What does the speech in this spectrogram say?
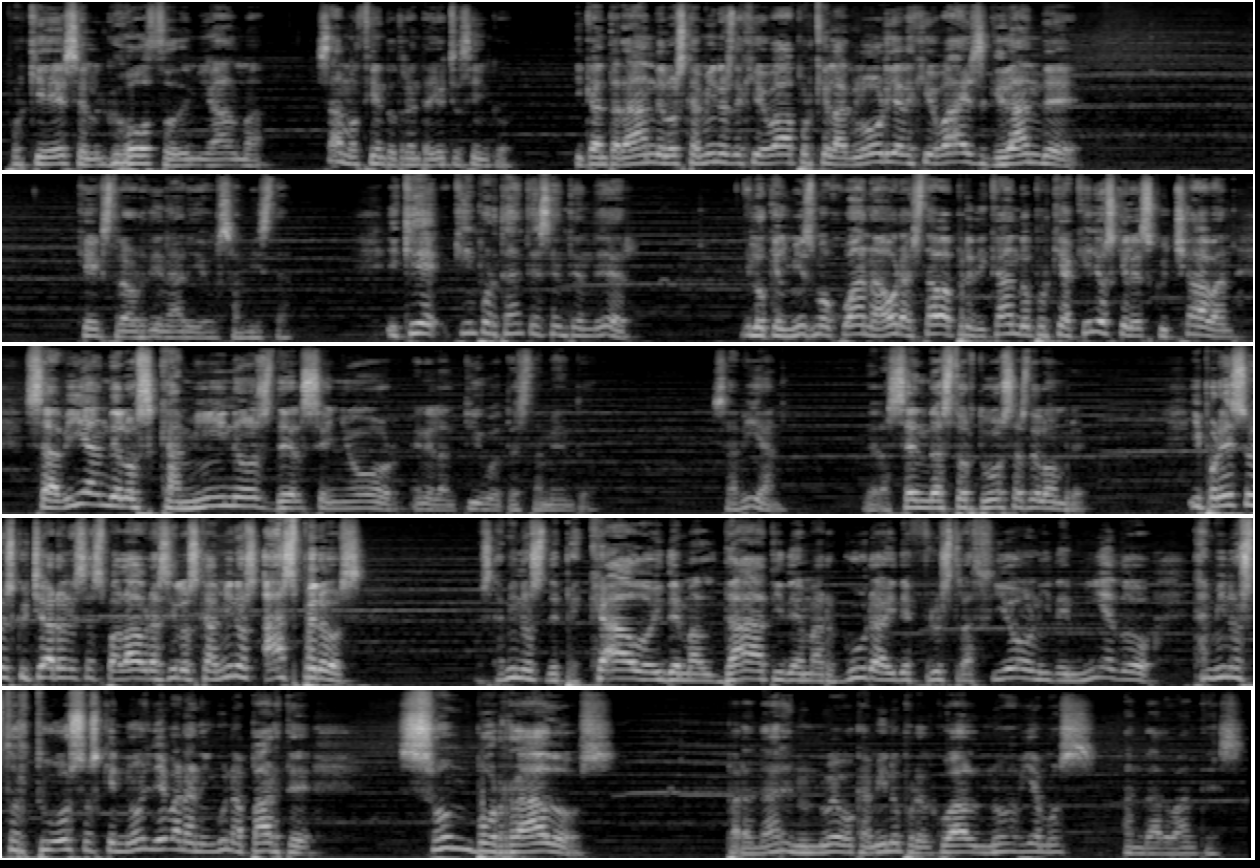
porque es el gozo de mi alma. Salmo 138.5. Y cantarán de los caminos de Jehová, porque la gloria de Jehová es grande. Qué extraordinario el salmista. Y qué, qué importante es entender lo que el mismo Juan ahora estaba predicando, porque aquellos que le escuchaban sabían de los caminos del Señor en el Antiguo Testamento. Sabían de las sendas tortuosas del hombre. Y por eso escucharon esas palabras y los caminos ásperos, los caminos de pecado y de maldad y de amargura y de frustración y de miedo, caminos tortuosos que no llevan a ninguna parte, son borrados para andar en un nuevo camino por el cual no habíamos andado antes.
